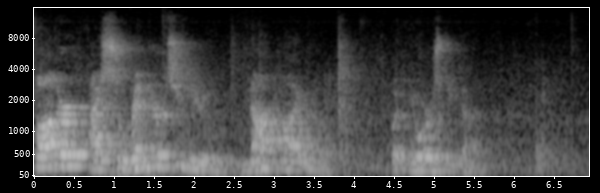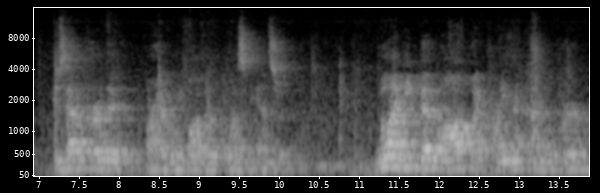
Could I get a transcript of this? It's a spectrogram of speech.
Father, I surrender to you, not my will, but yours be done. Is that a prayer that our Heavenly Father wants to answer? Will I be better off by praying that kind of a prayer?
